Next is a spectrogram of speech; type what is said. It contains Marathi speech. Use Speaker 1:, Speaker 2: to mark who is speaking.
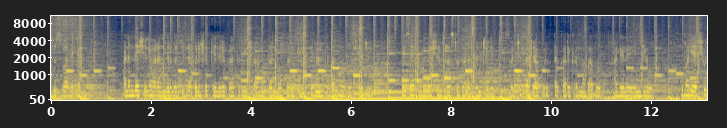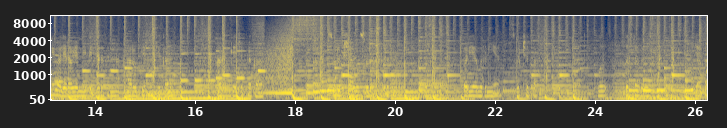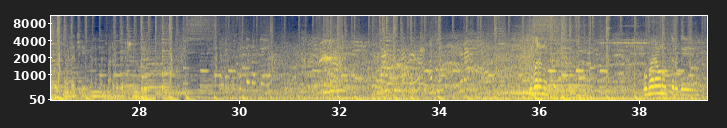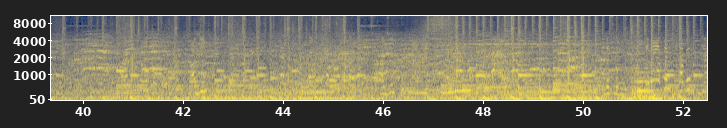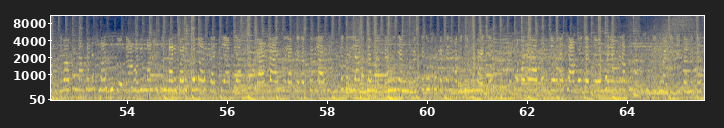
Speaker 1: सुस्वागतम. आनंद शनिवार अंतर्गत जिल्हा परिषद केंद्रीय प्राथमिक शाळा नूतन भोकर येथे दिनांक दहा ऑगस्ट रोजी देसाई फाउंडेशन ट्रस्टद्वारा संचलित स्वच्छता जागरूकता कार्यक्रमाबाबत आलेल्या एन जी ओ कुमारी अश्विनी वालेराव यांनी विद्यार्थ्यांना आरोग्य म्हणजे काय? आरोग्याचे प्रकार. सुरक्षा व सुरक्षितता तसेच पर्यावरणीय स्वच्छता व कचरा व्यवस्थापन याबाबत मोलाचे अनमोल मार्गदर्शन केले. उभं राहून उत्तर उभं राहून उत्तर दे.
